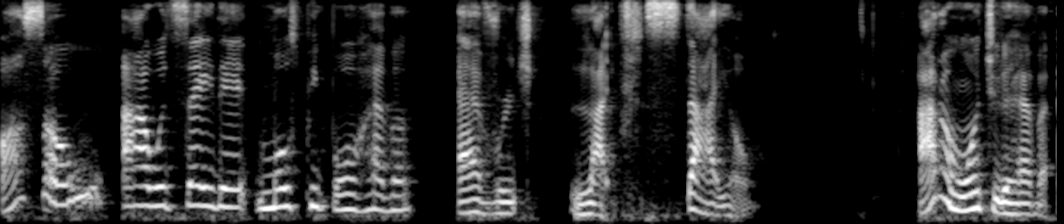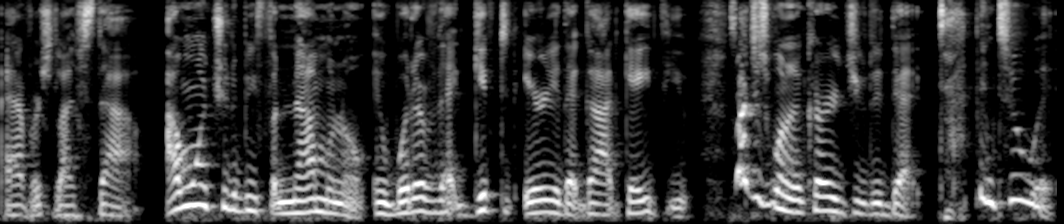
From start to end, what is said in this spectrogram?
also I would say that most people have an average lifestyle. I don't want you to have an average lifestyle. I want you to be phenomenal in whatever that gifted area that God gave you. So I just want to encourage you today. Tap into it.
